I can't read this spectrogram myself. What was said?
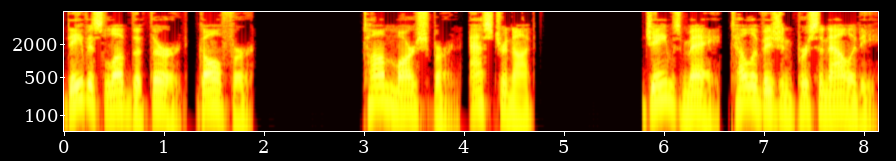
Davis Love III, golfer. Tom Marshburn, astronaut James May, television personality.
